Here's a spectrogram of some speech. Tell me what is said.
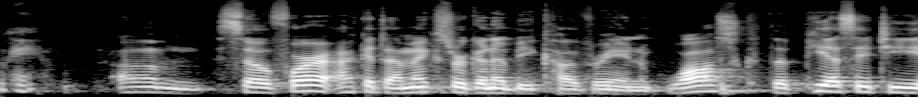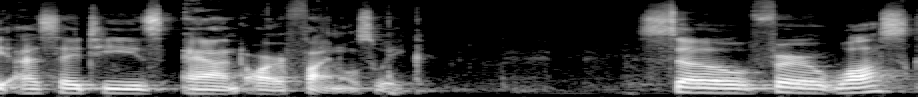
Okay. Um, so for our academics, we're going to be covering WASC, the PSAT, SATs, and our finals week. So for WASC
